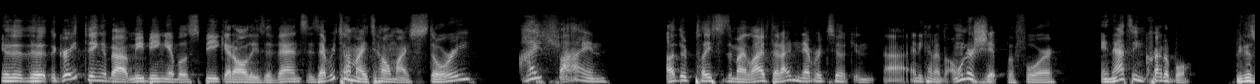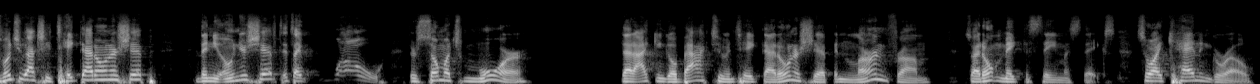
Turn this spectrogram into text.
You know, the, the, the great thing about me being able to speak at all these events is every time I tell my story, I find other places in my life that I never took in, uh, any kind of ownership before. And that's incredible because once you actually take that ownership, then you own your shift, it's like, whoa, there's so much more that I can go back to and take that ownership and learn from so I don't make the same mistakes. So I can grow.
